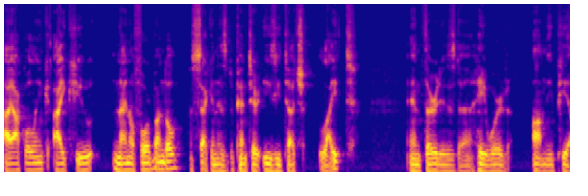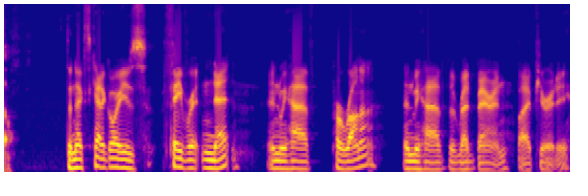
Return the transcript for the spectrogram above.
iAqualink IQ 904 bundle. Second is the Pentair Easy Touch Lite. And third is the Hayward Omni PL. The next category is favorite net, and we have Piranha, and we have the Red Baron by Purity.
